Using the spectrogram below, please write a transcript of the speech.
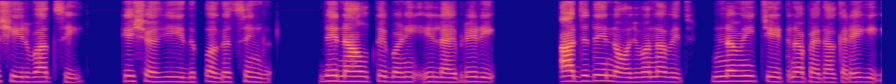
ਅਸ਼ੀਰਵਾਦ ਸੀ ਕਿ ਸ਼ਹੀਦ ਭਗਤ ਸਿੰਘ ਦੇ ਨਾਂ ਉੱਤੇ ਬਣੀ ਇਹ ਲਾਇਬ੍ਰੇਰੀ ਅੱਜ ਦੇ ਨੌਜਵਾਨਾਂ ਵਿੱਚ ਨਵੀਂ ਚੇਤਨਾ ਪੈਦਾ ਕਰੇਗੀ।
